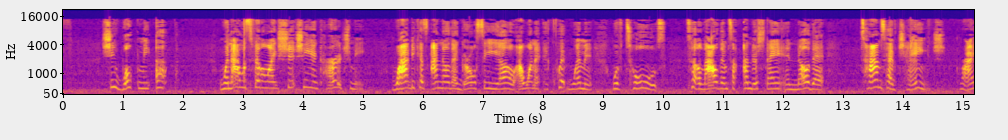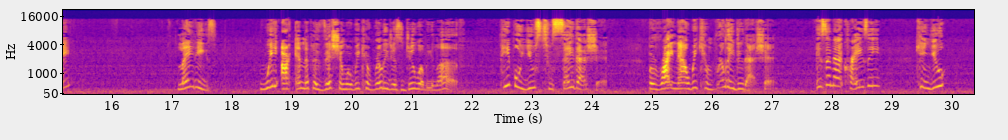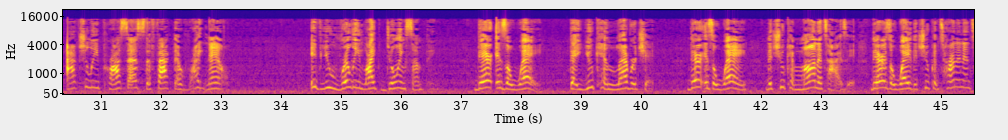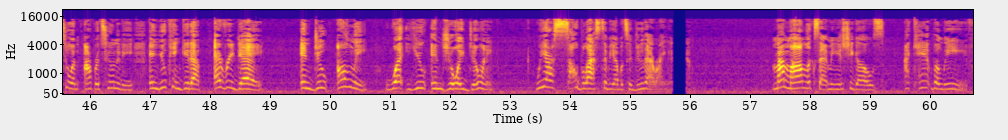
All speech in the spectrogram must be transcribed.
She woke me up. When I was feeling like shit, she encouraged me. Why? Because I know that girl CEO. I want to equip women with tools to allow them to understand and know that times have changed, right? Ladies, we are in the position where we can really just do what we love. People used to say that shit, but right now we can really do that shit. Isn't that crazy? Can you actually process the fact that right now, if you really like doing something, there is a way that you can leverage it. There is a way that you can monetize it. There is a way that you can turn it into an opportunity and you can get up every day and do only what you enjoy doing. We are so blessed to be able to do that right now. My mom looks at me and she goes, I can't believe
